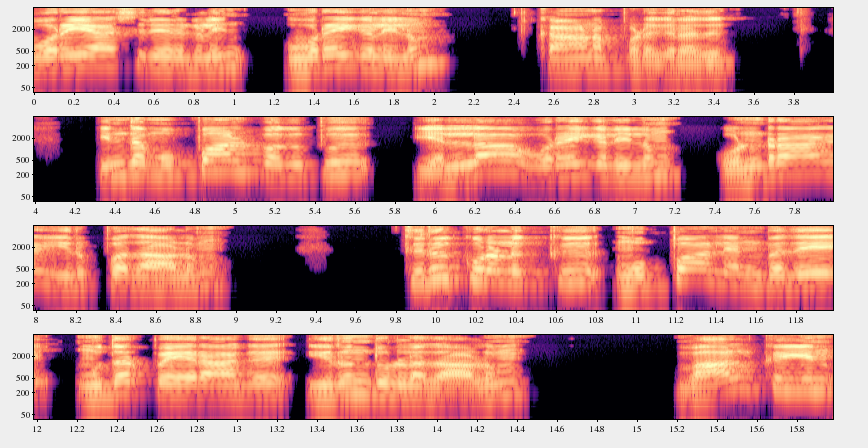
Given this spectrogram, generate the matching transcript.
உரையாசிரியர்களின் உரைகளிலும் காணப்படுகிறது. இந்த முப்பால் பகுப்பு எல்லா உரைகளிலும் ஒன்றாக இருப்பதாலும் திருக்குறளுக்கு முப்பால் என்பதே முதற் பெயராக இருந்துள்ளதாலும் வாழ்க்கையின்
